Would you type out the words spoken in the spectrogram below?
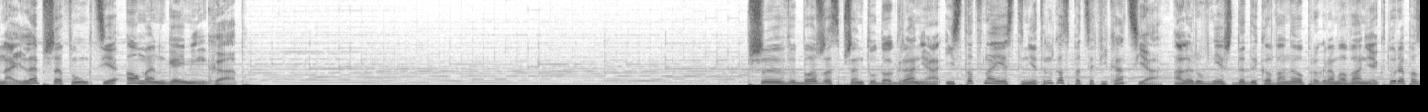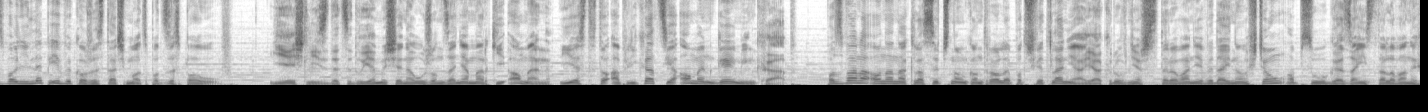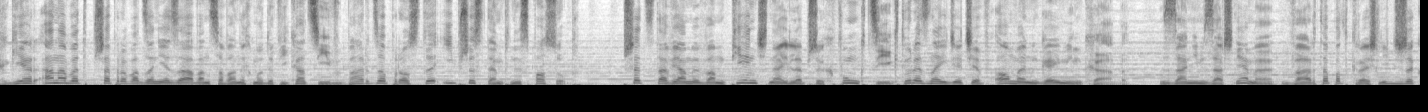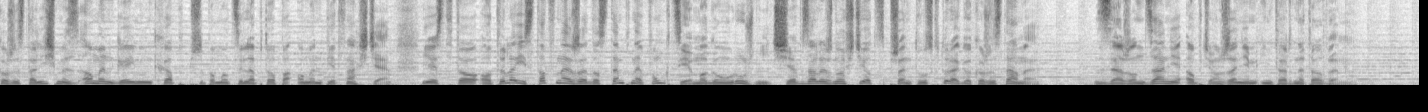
Najlepsze funkcje Omen Gaming Hub. Przy wyborze sprzętu do grania istotna jest nie tylko specyfikacja, ale również dedykowane oprogramowanie, które pozwoli lepiej wykorzystać moc podzespołów. Jeśli zdecydujemy się na urządzenia marki Omen, jest to aplikacja Omen Gaming Hub. Pozwala ona na klasyczną kontrolę podświetlenia, jak również sterowanie wydajnością, obsługę zainstalowanych gier, a nawet przeprowadzenie zaawansowanych modyfikacji w bardzo prosty i przystępny sposób. Przedstawiamy Wam 5 najlepszych funkcji, które znajdziecie w Omen Gaming Hub. Zanim zaczniemy, warto podkreślić, że korzystaliśmy z Omen Gaming Hub przy pomocy laptopa Omen 15. Jest to o tyle istotne, że dostępne funkcje mogą różnić się w zależności od sprzętu, z którego korzystamy. Zarządzanie obciążeniem internetowym.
